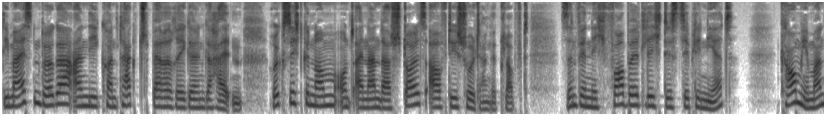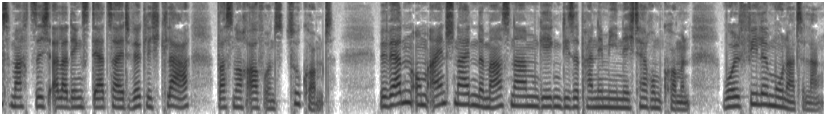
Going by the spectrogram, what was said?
die meisten Bürger an die Kontaktsperreregeln gehalten, Rücksicht genommen und einander stolz auf die Schultern geklopft. Sind wir nicht vorbildlich diszipliniert? Kaum jemand macht sich allerdings derzeit wirklich klar, was noch auf uns zukommt. Wir werden um einschneidende Maßnahmen gegen diese Pandemie nicht herumkommen, wohl viele Monate lang.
